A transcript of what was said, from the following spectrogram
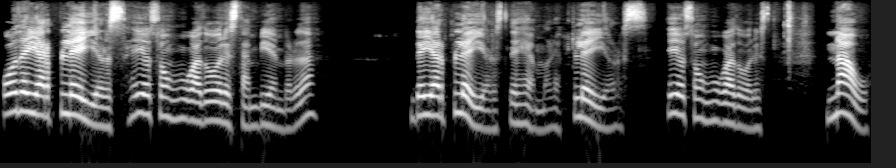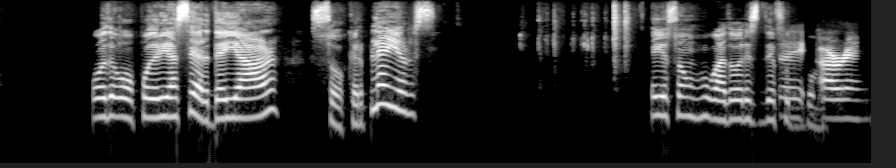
O they are players. Ellos son jugadores también, ¿verdad? They are players, dejémosle, players. Ellos son jugadores. Now, o, podría ser they are soccer players. Ellos son jugadores de They fútbol. aren't.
